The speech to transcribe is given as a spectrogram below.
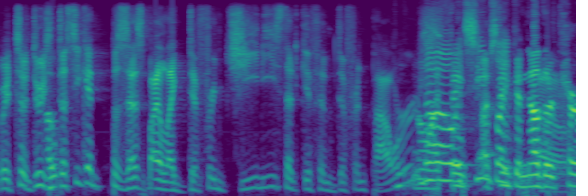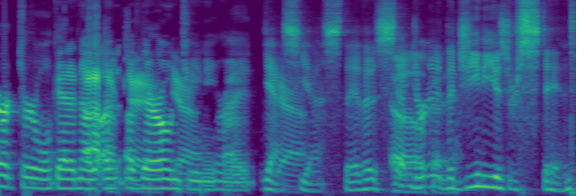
Wait, so do, Oh. does he get possessed by like different genies that give him different powers? No, No, I think, it seems I think like- another Oh. character will get another Ah, of their own yeah. genie, right? Yes, Yeah. yes. The, the, Oh, your, okay. the genie is your stand.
